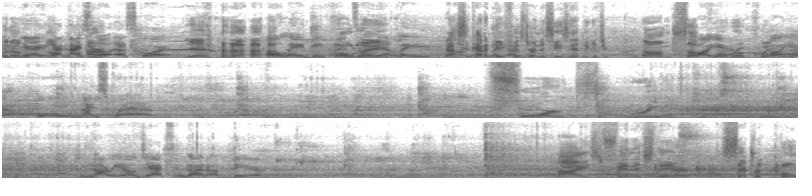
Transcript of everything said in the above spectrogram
with a Yeah, he got a a nice little escort. Yeah. Olay defense on Olay. that. That's the kind of that defense during the season that to get you um, sub Oh yeah. real quick. Oh yeah. Oh, nice grab. Four, three. Denario Jackson got up there. Nice finish there. Cedric Boone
